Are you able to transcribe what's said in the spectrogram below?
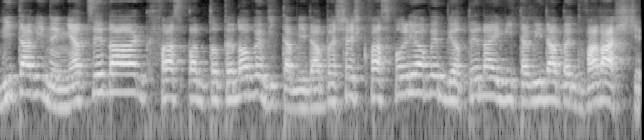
witaminy niacyna, kwas pantotenowy, witamina B6, kwas foliowy, biotyna i witamina B12.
